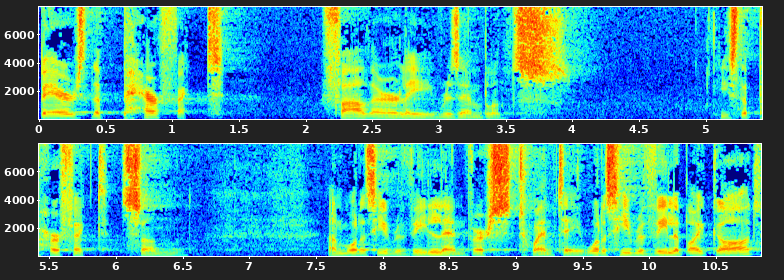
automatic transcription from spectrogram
bears the perfect fatherly resemblance. He's the perfect son. And what does he reveal in verse 20? What does he reveal about God?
